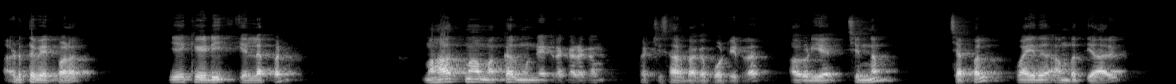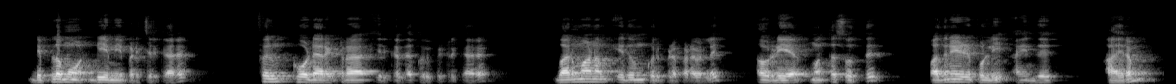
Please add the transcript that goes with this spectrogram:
அடுத்த வேட்பாளர் ஏகேடி எல்லப்பன் மகாத்மா மக்கள் முன்னேற்ற கழகம் கட்சி சார்பாக போட்டிடுறார் அவருடைய சின்னம் செப்பல் வயது ஐம்பத்தி ஆறு டிப்ளமோ டிஎம்ஏ படிச்சிருக்காரு. ஃபிலிம் கோ டைரக்டராக இருக்கிறத குறிப்பிட்டிருக்காரு. வருமானம் எதுவும் குறிப்பிடப்படவில்லை. அவருடைய மொத்த சொத்து பதினேழு புள்ளி ஐந்து ஆயிரம்.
